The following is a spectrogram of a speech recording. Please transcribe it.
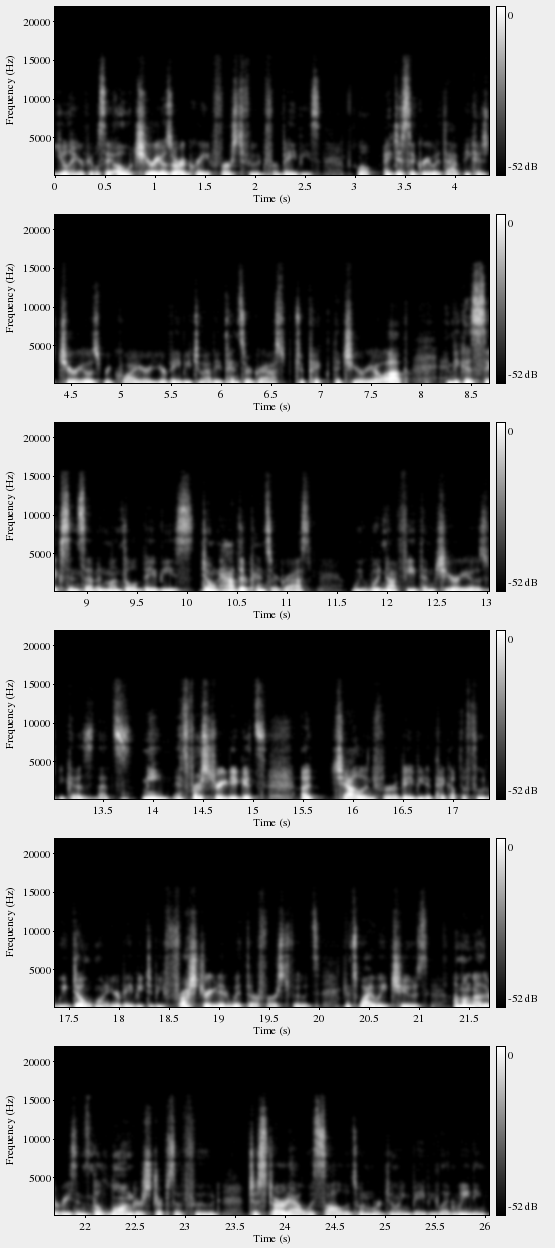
you'll hear people say, oh, Cheerios are a great first food for babies. Well, I disagree with that because Cheerios require your baby to have a pincer grasp to pick the Cheerio up. And because six and seven month old babies don't have their pincer grasp, we would not feed them Cheerios because that's mean. It's frustrating. It's a challenge for a baby to pick up the food. We don't want your baby to be frustrated with their first foods. That's why we choose, among other reasons, the longer strips of food to start out with solids when we're doing baby led weaning.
